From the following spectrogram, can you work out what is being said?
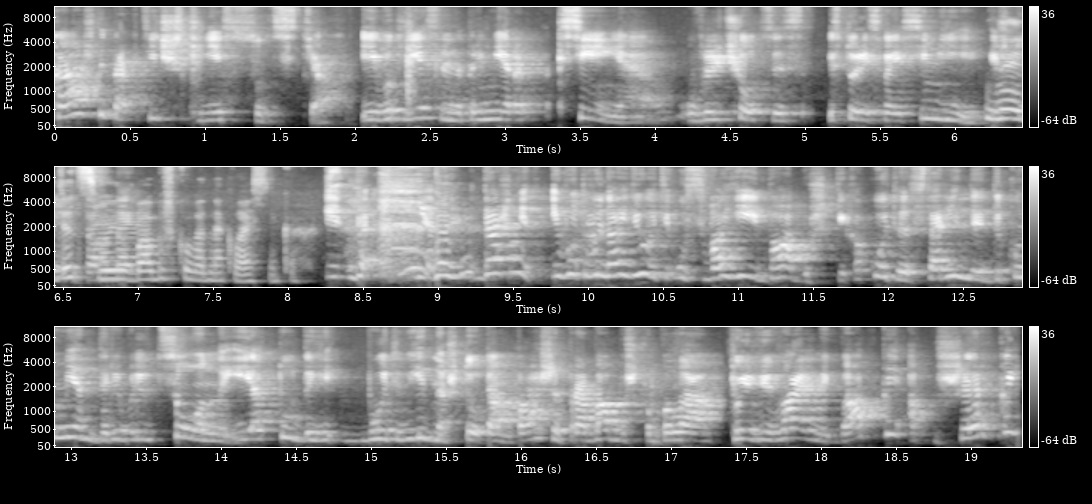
Каждый практически есть в соцсетях. И вот если, например, Ксения увлечется ис- историей своей семьи... и Найдет свою на- бабушку в Одноклассниках. и, да, нет, даже нет. И вот вы найдете у своей бабушки какой-то старинный документ дореволюционный, и оттуда будет видно, что там ваша прабабушка была повивальной бабкой, акушеркой,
